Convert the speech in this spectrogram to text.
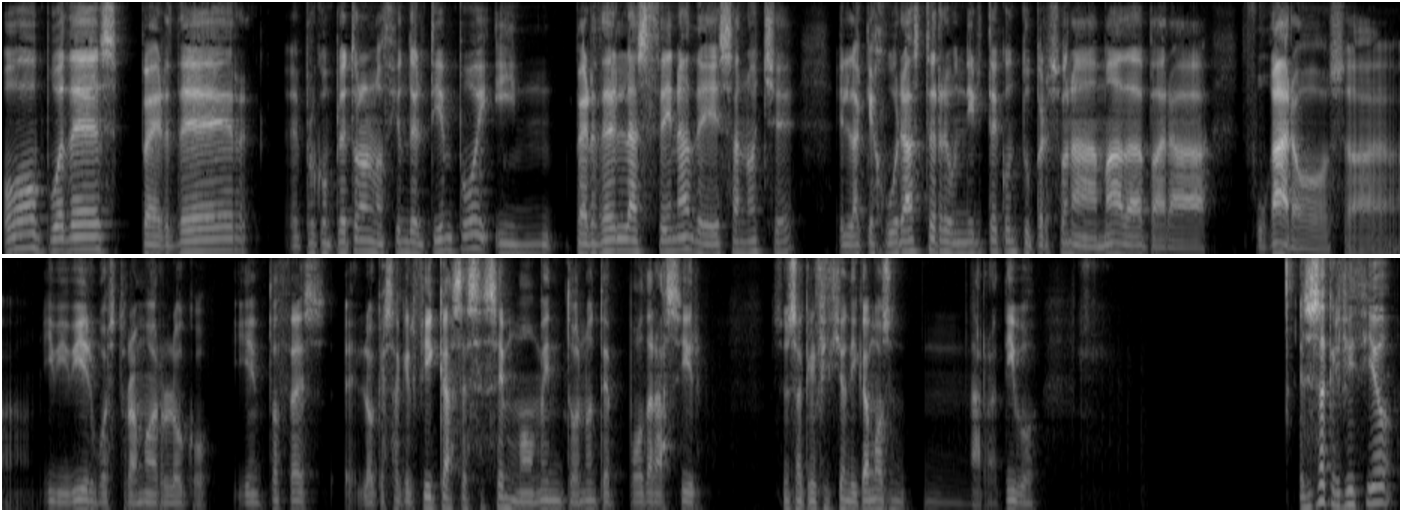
O puedes perder eh, por completo la noción del tiempo y perder la escena de esa noche en la que juraste reunirte con tu persona amada para fugaros y vivir vuestro amor loco. Y entonces eh, lo que sacrificas es ese momento, no te podrás ir. Es un sacrificio, digamos, narrativo. Ese sacrificio,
